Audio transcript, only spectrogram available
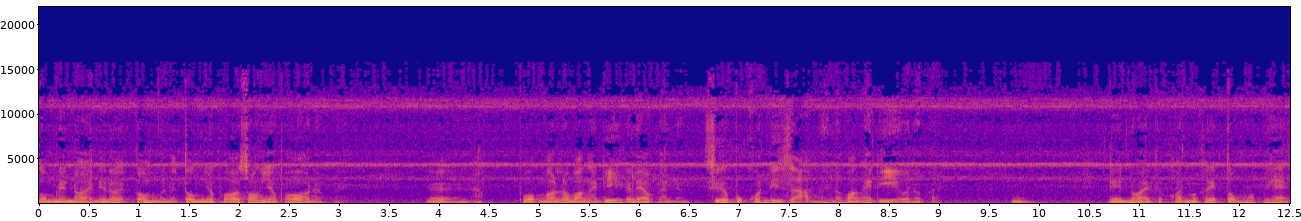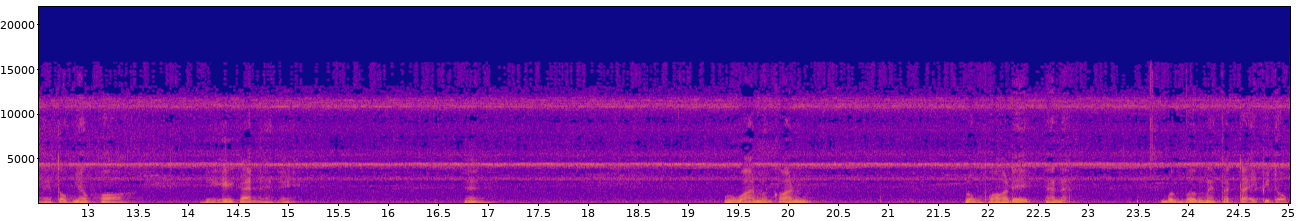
ต้มแน่หน่อยแน่หน่อยต้มมันต้มเยอะพอสองเยอะพอนะเออพวกงอนระวังให้ดีก็แล้วกันนะเสือบุคคลที่สามเระวังให้ดีเอาไป อืมเน่หน่อยแต่ก่อนมันเคยต้มเอาไปแห้งแล้วต้มเยอะพอดีให้กันนี่หมู่ว่านเหมือนก่อนหลวงพ่อได้นั่นน่ะเบิงเบิงในพระไตรปิฎก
